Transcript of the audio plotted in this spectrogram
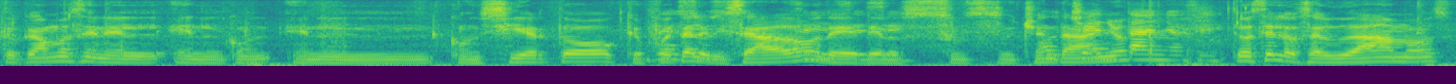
tocamos en el, en el, con- en el concierto que fue De sus- televisado sí, de, sí, de sí. los sus 80, 80 años. años, sí. Entonces lo saludamos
